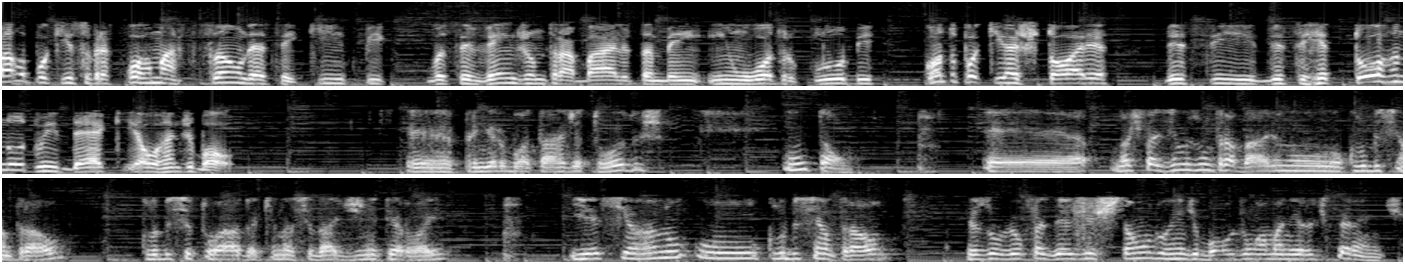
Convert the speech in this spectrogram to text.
Fala um pouquinho sobre a formação dessa equipe. Você vem de um trabalho também em um outro clube. Conta um pouquinho a história desse, desse retorno do IDEC ao handball. É, primeiro, boa tarde a todos. Então, é, nós fazíamos um trabalho no Clube Central, clube situado aqui na cidade de Niterói. E esse ano o Clube Central resolveu fazer a gestão do handball de uma maneira diferente.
